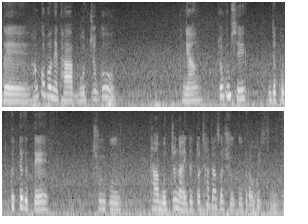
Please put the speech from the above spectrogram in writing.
네, 한꺼번에 다 못 주고 그냥 조금씩 이제 곧 그때 그때 주고 다 못 준 아이들 또 찾아서 주고 그러고 있습니다.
